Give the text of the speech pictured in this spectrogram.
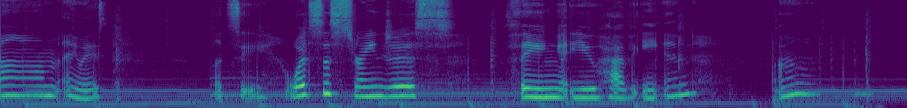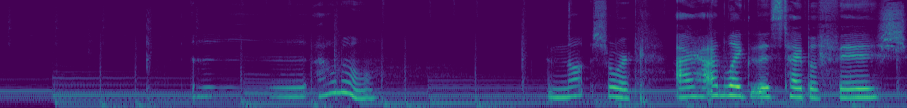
Um, anyways Let's see. What's the strangest thing you have eaten? Um, uh, I don't know. I'm not sure. I had like this type of fish.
